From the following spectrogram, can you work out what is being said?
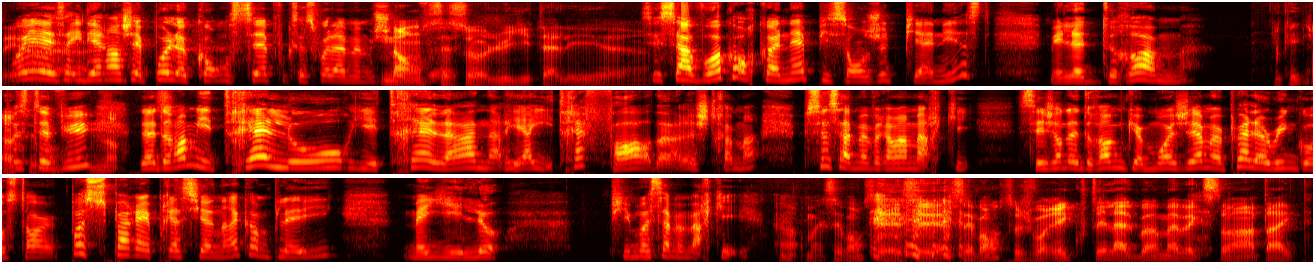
Oui, euh, ça, il dérangeait pas le concept, faut que ce soit la même chose. Non, c'est ça. Lui, il est allé. euh, C'est sa voix qu'on reconnaît, puis son jeu de pianiste. Mais le drum, Ok, Je sais ah, si c'est t'as bon. vu. Non. Le drum, il est très lourd, il est très lent en arrière, il est très fort dans l'enregistrement. Puis ça, ça m'a vraiment marqué. C'est le genre de drum que moi j'aime, un peu à la Ringo Starr. Pas super impressionnant comme playing, mais il est là. Puis moi, ça m'a marqué. Ah, ben c'est bon, c'est, c'est, c'est bon. ça. Je vais réécouter l'album avec ça en tête.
